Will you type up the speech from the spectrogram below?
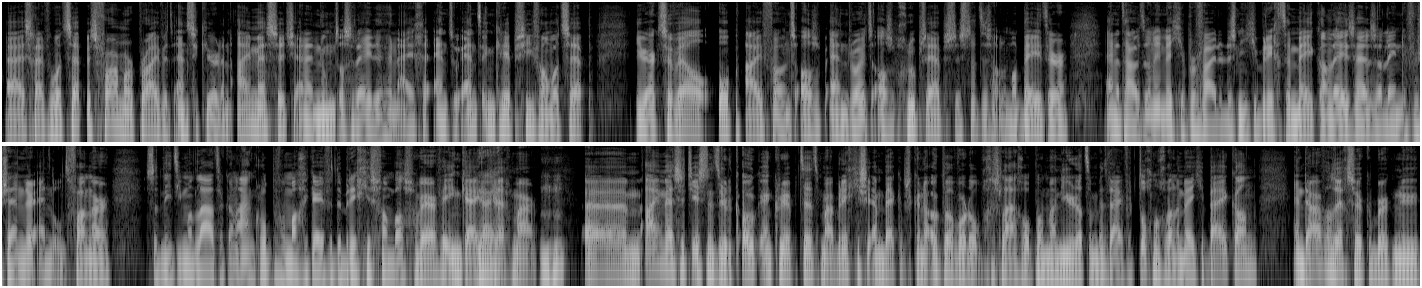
hij schrijft WhatsApp is far more private and secure than iMessage. En hij noemt als reden hun eigen end-to-end encryptie van WhatsApp. Die werkt zowel op iPhones als op Android als op groepsapps. Dus dat is allemaal beter. En het houdt dan in dat je provider dus niet je berichten mee kan lezen. Hè? Dus alleen de verzender en de ontvanger. Dus dat niet iemand later kan aankloppen van mag ik even de berichtjes van Bas van Werven inkijken, Ja, ja. zeg maar. Mhm. Ehm, iMessage is natuurlijk ook encrypted, maar berichtjes en backups kunnen ook wel worden opgeslagen op een manier dat een bedrijf er toch nog wel een beetje bij kan. En daarvan zegt Zuckerberg nu,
